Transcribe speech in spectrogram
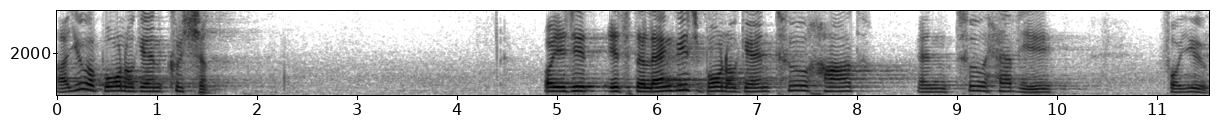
Are you a born again Christian? Or is, it, is the language born again too hard and too heavy for you?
